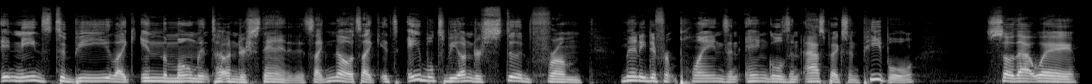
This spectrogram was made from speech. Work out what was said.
it needs to be like in the moment to understand it. It's like no, it's like it's able to be understood from many different planes and angles and aspects and people so that way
